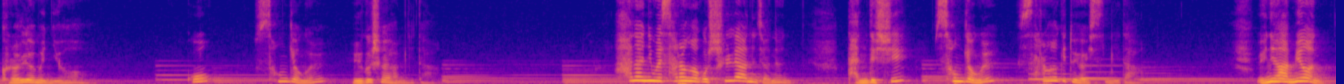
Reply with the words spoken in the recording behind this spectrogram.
그러려면요. 꼭 성경을 읽으셔야 합니다. 하나님을 사랑하고 신뢰하는 자는 반드시 성경을 사랑하게 되어 있습니다. 왜냐하면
